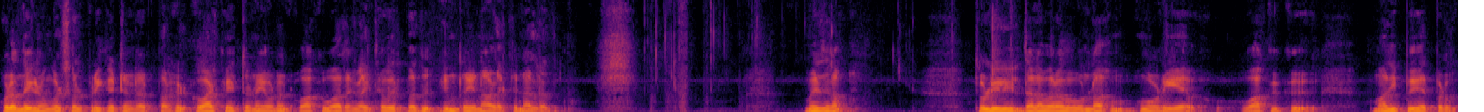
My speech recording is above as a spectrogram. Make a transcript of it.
குழந்தைகள் உங்கள் சொல்படி கேட்டு நடப்பார்கள். வாழ்க்கை துணையுடன் வாக்குவாதங்களை தவிர்ப்பது இன்றைய நாளுக்கு நல்லது. மிதுனம். தொழிலில் தனவரவு உண்டாகும். உங்களுடைய வாக்குக்கு மதிப்பு ஏற்படும்.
